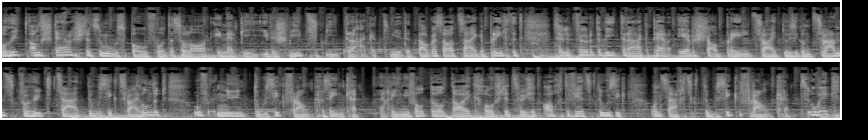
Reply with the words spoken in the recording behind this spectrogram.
die heute am stärksten zum Ausbau von der Solarenergie in der Schweiz beitragen. Wie der Tagesanzeiger berichtet, bedeutet, sollen Förderbeiträge per 1. April 2020 von heute 10.200 auf 9.000 Franken sinken. Eine kleine Photovoltaik kostet zwischen 48.000 und 60.000 Franken. Das UWEC,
